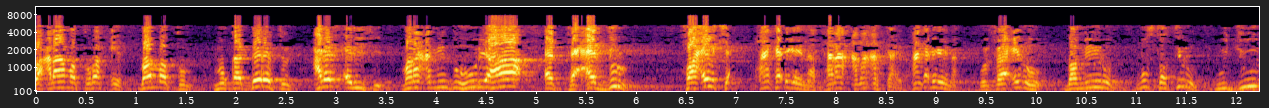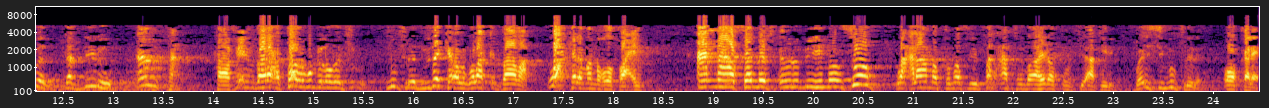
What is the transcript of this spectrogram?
wa calaamatu rafci damatun muqadaratun cala alalifi manaca min duhuurihaa atacadur faacilka maxaan ka dhigaynaa tanaa ama arkaayo maxaan ka dhigaynaa. Wafaaciluhu damiirun mustatirun wujuuban taqdiiruhu anta ficil mudaaric taa lagu bilowday mufrad mudakara lagula khidaaba wax kale ma noqdo faacilku annaasa mafcuulu bihi mansuub wa calaamatu nasbi fatxatu daahiratu fi akhiri waa ism mufrada oo kale.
